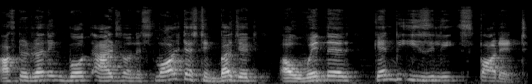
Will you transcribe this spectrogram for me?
After running both ads on a small testing budget, a winner can be easily spotted.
